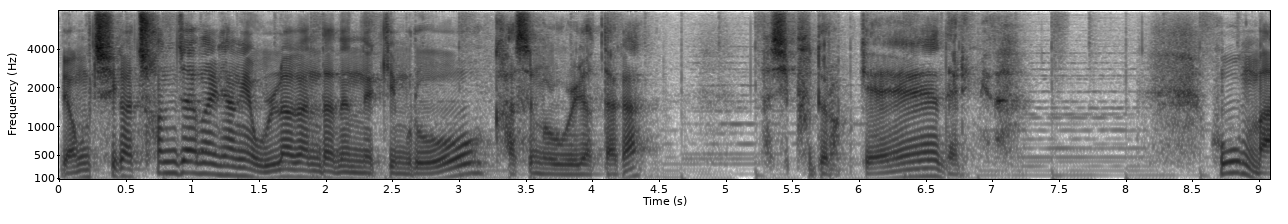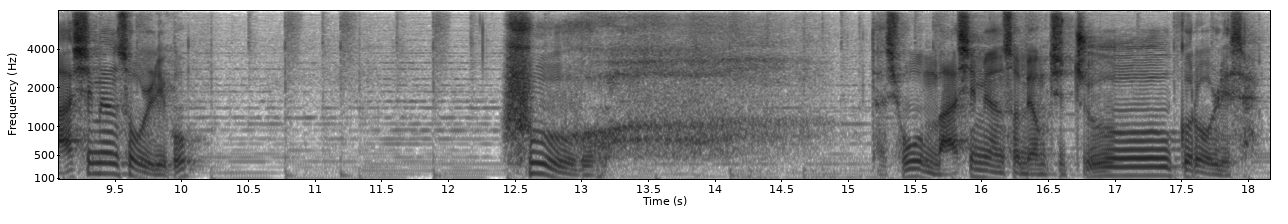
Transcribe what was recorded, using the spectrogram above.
명치가 천장을 향해 올라간다는 느낌으로 가슴을 올렸다가 다시 부드럽게 내립니다. 호흡 마시면서 올리고 후 다시 호흡 마시면서 명치 쭉 끌어올리세요.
